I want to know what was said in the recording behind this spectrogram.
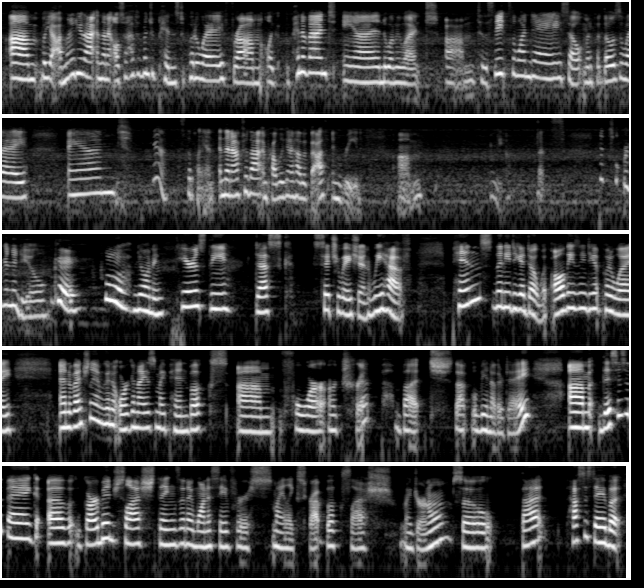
Um, but yeah, I'm gonna do that, and then I also have a bunch of pins to put away from like the pin event and when we went um, to the states the one day. So I'm gonna put those away, and yeah, that's the plan. And then after that, I'm probably gonna have a bath and read. Um, yeah, that's that's what we're gonna do. Okay. Oh, I'm yawning. Here is the desk situation. We have pins that need to get dealt with. All these need to get put away. And eventually I'm going to organize my pin books um, for our trip, but that will be another day. Um, this is a bag of garbage slash things that I want to save for my like scrapbook slash my journal. So that has to stay, but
